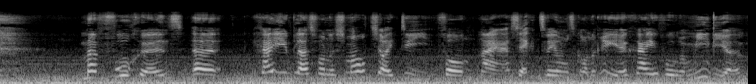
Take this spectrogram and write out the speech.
maar vervolgens uh, ga je in plaats van een small chai tea van, nou ja, zeg 200 calorieën, ga je voor een medium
